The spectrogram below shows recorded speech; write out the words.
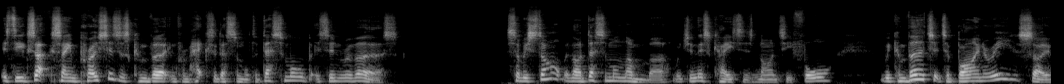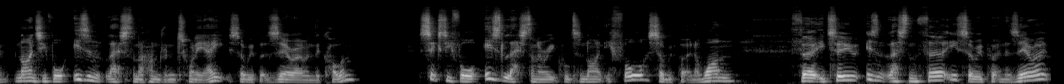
It's the exact same process as converting from hexadecimal to decimal, but it's in reverse. So we start with our decimal number, which in this case is 94. We convert it to binary, so 94 isn't less than 128, so we put 0 in the column. 64 is less than or equal to 94, so we put in a 1. 32 isn't less than 30, so we put in a 0.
